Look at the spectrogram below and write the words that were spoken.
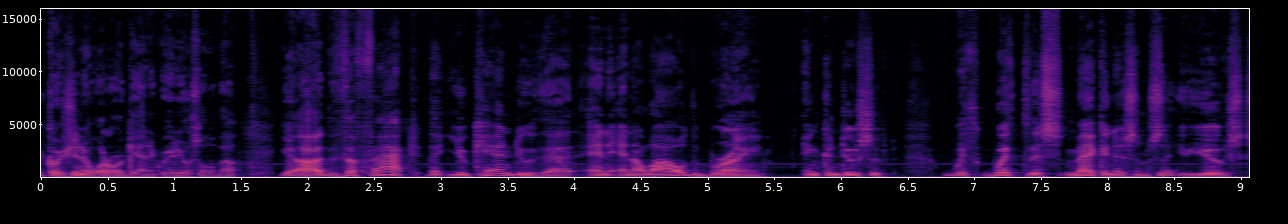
because you know what organic radio is all about. Yeah, uh, the fact that you can do that and, and allow the brain, in conducive with, with this mechanisms that you use,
